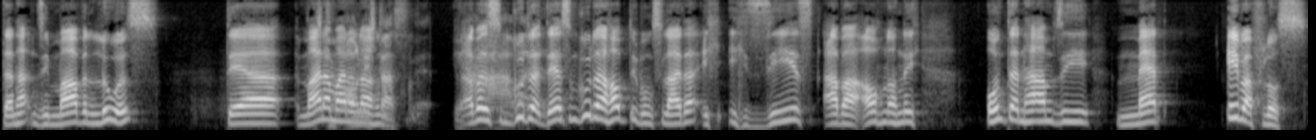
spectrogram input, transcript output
Dann hatten sie Marvin Lewis, der meiner Meinung nach, das. Ja, aber ist ein guter, der ist ein guter Hauptübungsleiter. Ich, ich sehe es aber auch noch nicht. Und dann haben sie Matt Eberfluss.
